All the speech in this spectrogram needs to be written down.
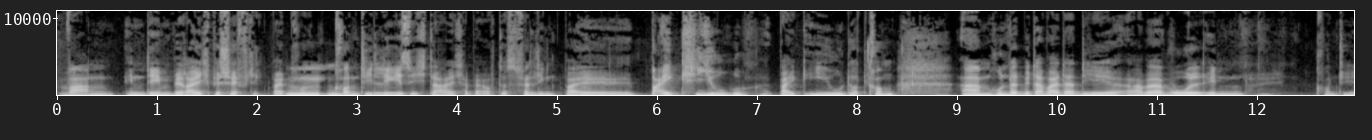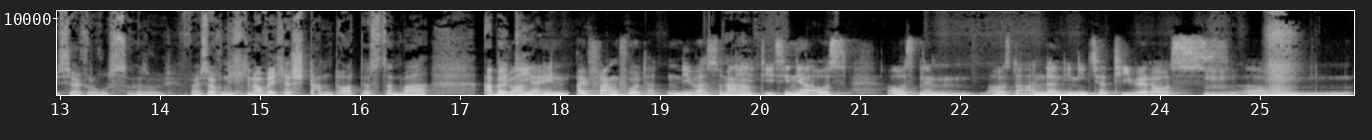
waren in dem Bereich beschäftigt bei mhm. Conti, lese ich da. Ich habe ja auch das verlinkt bei BikeU, bikeeu.com. Ähm, 100 Mitarbeiter, die aber wohl in Conti ist ja groß, also ich weiß auch nicht genau, welcher Standort das dann war. Aber die waren die, ja in, bei Frankfurt hatten die was und die, die sind ja aus, aus, einem, aus einer anderen Initiative raus hm. ähm,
